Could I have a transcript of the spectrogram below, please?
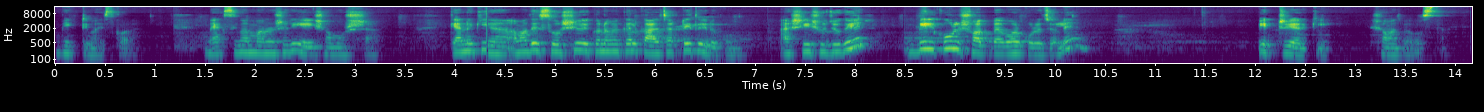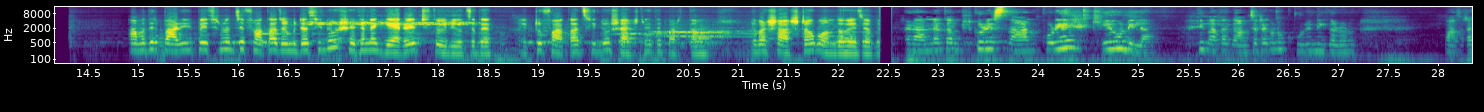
ভিক্টিমাইজ করা। ম্যাক্সিমাম মানুষেরই এই সমস্যা। কেন কি, আমাদের সোশিও ইকোনমিক্যাল কালচারটাই তো এরকম। আর সেই সুযোগের বিলকুল সদ্ব্যবহার করে চলে পেট্রিয়ার্কি সমাজ ব্যবস্থা। আমাদের বাড়ির পেছনের যে ফাঁকা জমিটা ছিল সেখানে গ্যারেজ তৈরি হচ্ছে দেখো। একটু ফাঁকা ছিল শ্বাস নিতে পারতাম। এবার শ্বাসটাও বন্ধ হয়ে যাবে। রান্না কমপ্লিট করে স্নান করে খেয়েও নিলাম। এই মাথা গামছাটা এখনও খুলিনি কারণ মাথাটা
